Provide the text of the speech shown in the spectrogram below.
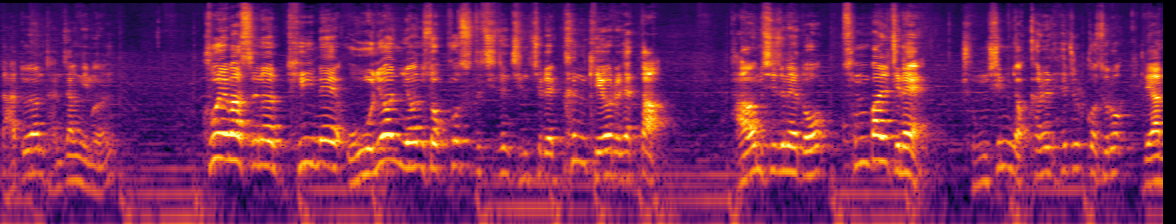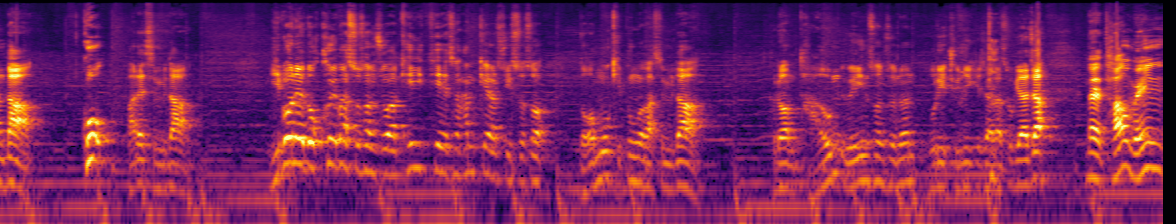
나도현 단장님은 쿠에바스는 팀의 5년 연속 포스트 시즌 진출에 큰 기여를 했다. 다음 시즌에도 선발진의 중심 역할을 해줄 것으로 기대한다. 고 말했습니다. 이번에도 쿠에바스 선수와 KT에서 함께할 수 있어서 너무 기쁜 것 같습니다. 그럼 다음 외인 선수는 우리 준희 기자가 소개하자. 네, 다음 웨인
